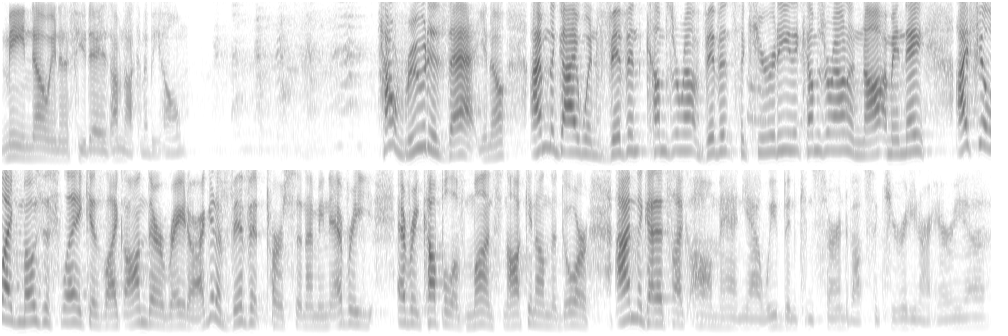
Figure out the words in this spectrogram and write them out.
Me knowing in a few days I'm not going to be home. How rude is that, you know? I'm the guy when Vivint comes around, Vivint security that comes around and not, I mean, they, I feel like Moses Lake is like on their radar. I get a Vivint person, I mean, every, every couple of months knocking on the door. I'm the guy that's like, oh man, yeah, we've been concerned about security in our area.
